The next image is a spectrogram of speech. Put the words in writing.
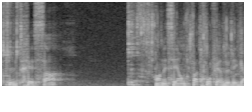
filtrer ça en essayant de pas trop faire de dégâts.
